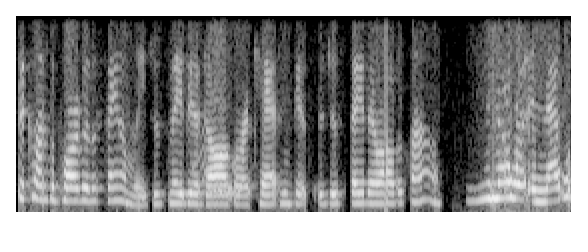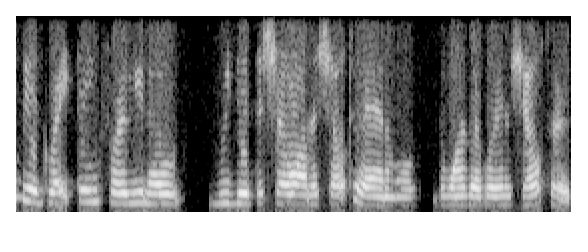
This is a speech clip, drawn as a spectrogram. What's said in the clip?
becomes a part of the family. Just maybe a dog or a cat who gets to just stay there all the time. You know what? And that would be a great thing for you know. We did the show on the shelter animals, the ones that were in the shelters.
